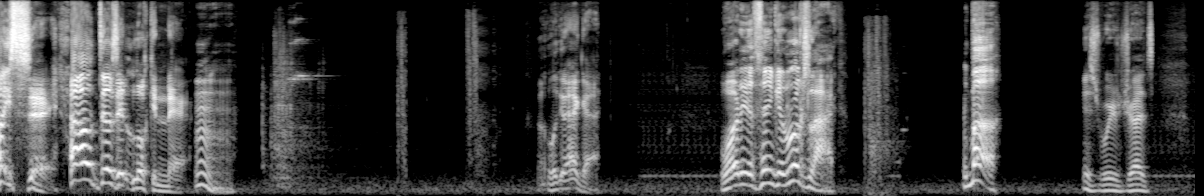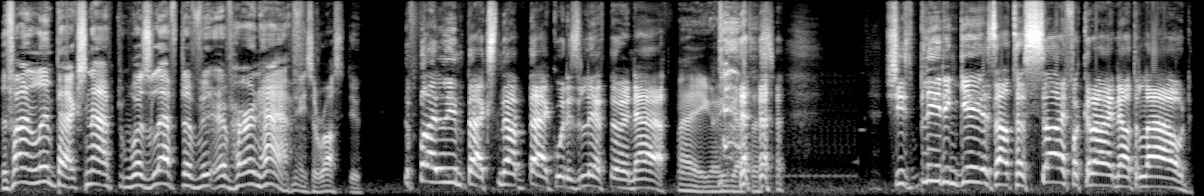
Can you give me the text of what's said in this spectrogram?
I say, how does it look in there? Hmm. Oh, look at that guy. What do you think it looks like? Bah. His weird dreads. The final impact snapped was left of, of her in half. He's a Ross dude. The final impact snapped back what is left of her in half. There you go. You got this. She's bleeding gears out her side for crying out loud.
